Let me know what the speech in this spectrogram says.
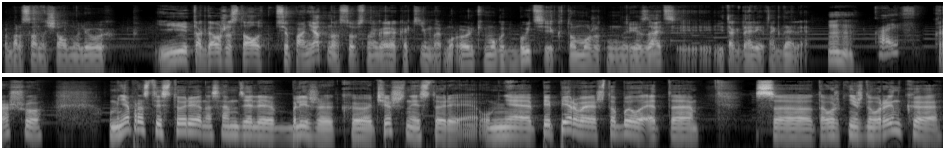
образца начала нулевых. И тогда уже стало все понятно, собственно говоря, какие ролики могут быть, и кто может нарезать, и, и так далее, и так далее. Мгм. Кайф. Хорошо. У меня просто история, на самом деле, ближе к чешиной истории. У меня пе- первое, что было, это с того же книжного рынка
